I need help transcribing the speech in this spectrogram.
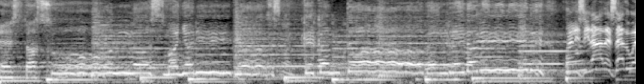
Estas son las mañanitas que cantaba el rey David. ¡Felicidades, Edwin!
